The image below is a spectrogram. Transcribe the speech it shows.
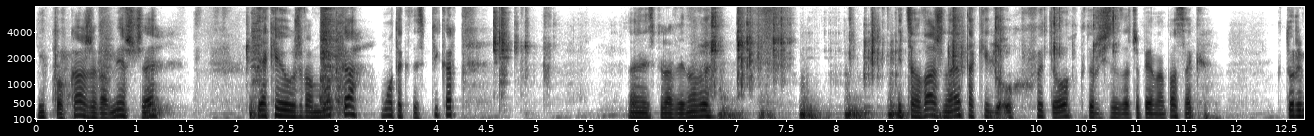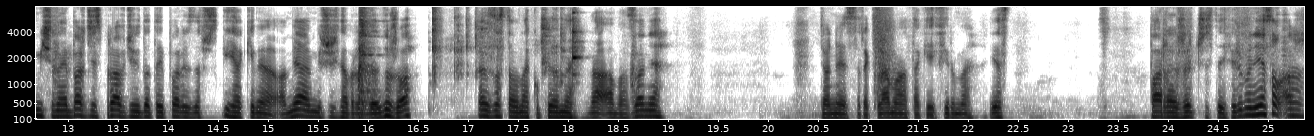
I pokażę Wam jeszcze, jakiego używam młotka. Młotek to jest Picard. Ten jest prawie nowy. I co ważne, takiego uchwytu, który się zaczepia na pasek, który mi się najbardziej sprawdził do tej pory ze wszystkich, jakie miałem. A miałem już ich naprawdę dużo. Ten został nakupiony na Amazonie. To nie jest reklama takiej firmy. Jest parę rzeczy z tej firmy. Nie są, aż,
